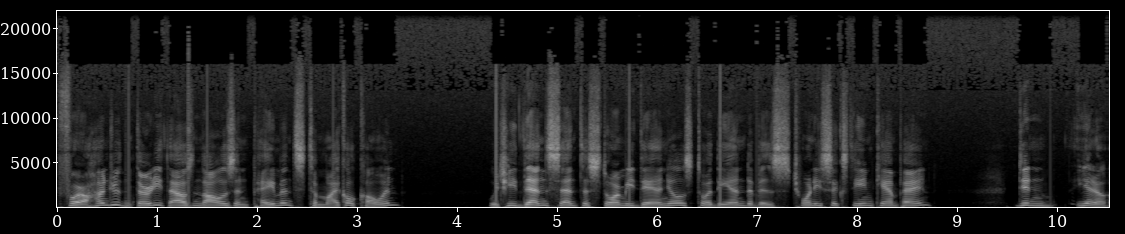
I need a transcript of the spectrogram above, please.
for $130,000 in payments to Michael Cohen, which he then sent to Stormy Daniels toward the end of his 2016 campaign, didn't, you know,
